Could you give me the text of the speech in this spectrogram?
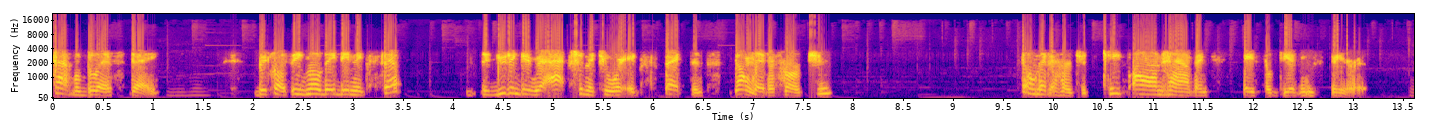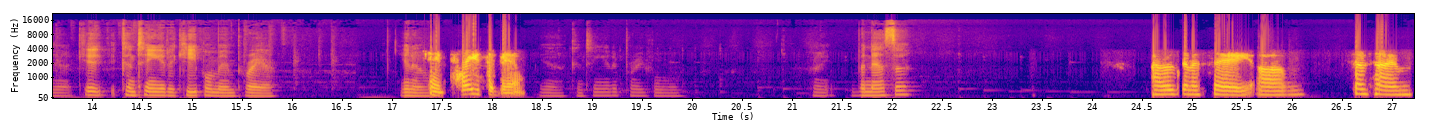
Have a blessed day. Mm-hmm. Because even though they didn't accept, you didn't get the reaction that you were expecting, don't let it hurt you. Don't let it hurt you. Keep on having a forgiving spirit. Yeah, continue to keep them in prayer. You know, and pray for them. Yeah, continue to pray for them. Right, Vanessa. I was going to say, um, sometimes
